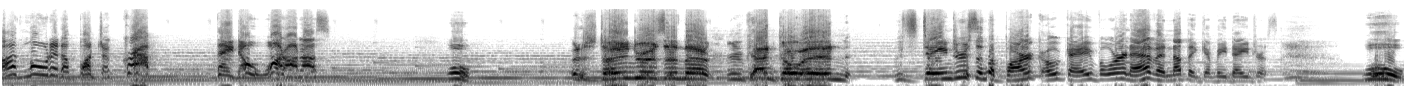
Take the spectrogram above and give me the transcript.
unloaded a bunch of crap they don't want on us. Whoa. It's dangerous in there. You can't go in. It's dangerous in the park? Okay, but we're in heaven. Nothing can be dangerous. Whoa.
